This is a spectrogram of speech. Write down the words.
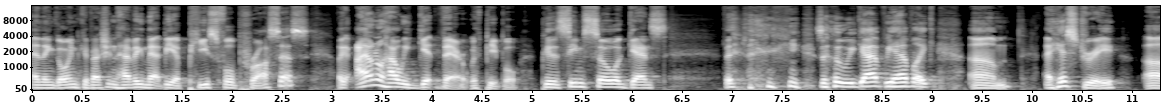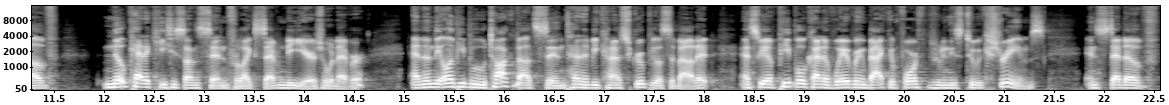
and then going to confession, having that be a peaceful process. Like I don't know how we get there with people because it seems so against. So we got we have like um, a history of no catechesis on sin for like seventy years or whatever. And then the only people who talk about sin tend to be kind of scrupulous about it. And so we have people kind of wavering back and forth between these two extremes instead of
